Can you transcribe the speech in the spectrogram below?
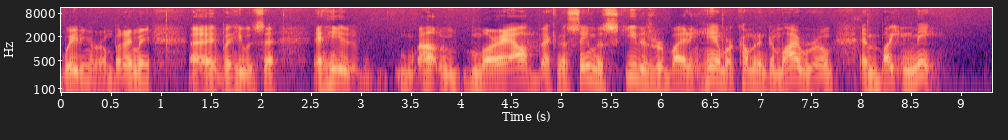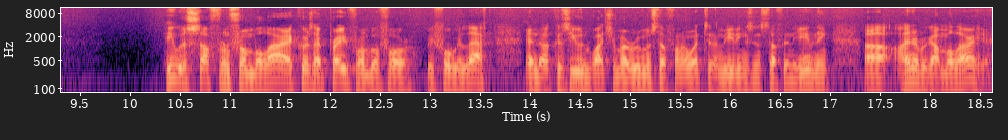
waiting room. But I mean, uh, but he was saying, and he out in malaria outback, and the same mosquitoes were biting him were coming into my room and biting me he was suffering from malaria. Of course, I prayed for him before, before we left, and because uh, he was watching my room and stuff when I went to the meetings and stuff in the evening. Uh, I never got malaria.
